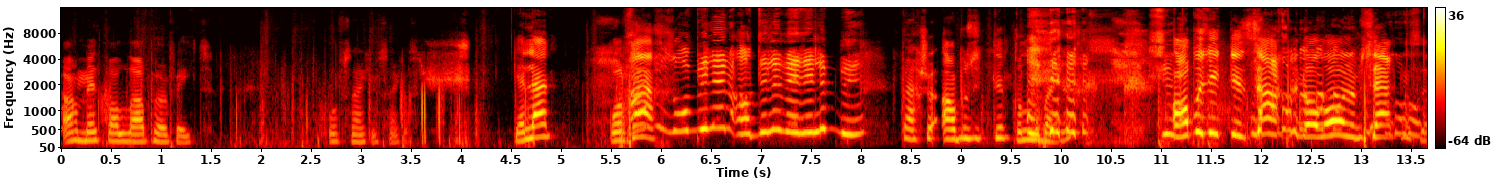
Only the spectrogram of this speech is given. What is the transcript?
Ahmet vallahi perfect. Of sakin sakin. Şşş. Gel lan. Korkak. Abi zombilerin adını verelim mi? Bak şu abuzittin kıllı bacak. Şu abuzittin sakin ol oğlum sakin mısın?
